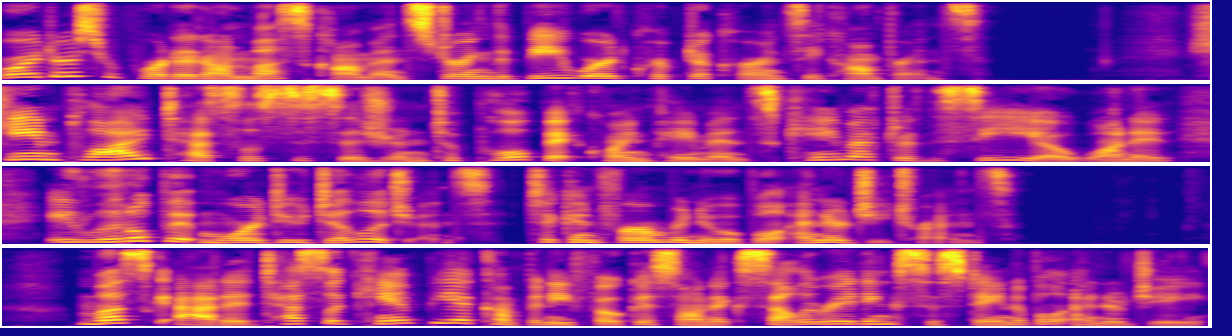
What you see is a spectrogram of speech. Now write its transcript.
Reuters reported on Musk's comments during the B Word cryptocurrency conference. He implied Tesla's decision to pull Bitcoin payments came after the CEO wanted a little bit more due diligence to confirm renewable energy trends. Musk added Tesla can't be a company focused on accelerating sustainable energy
